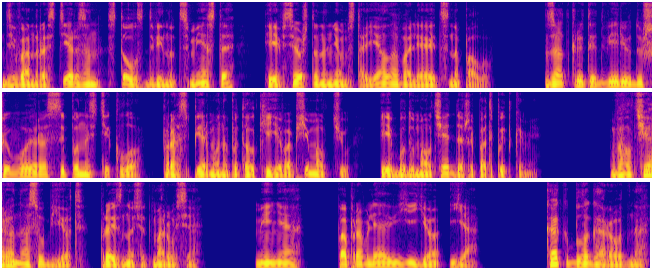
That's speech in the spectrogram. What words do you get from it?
диван растерзан, стол сдвинут с места, и все, что на нем стояло, валяется на полу. За открытой дверью душевой рассыпано стекло. Про сперму на потолке я вообще молчу, и буду молчать даже под пытками. «Волчара нас убьет», — произносит Маруся. «Меня. Поправляю ее я». «Как благородно.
